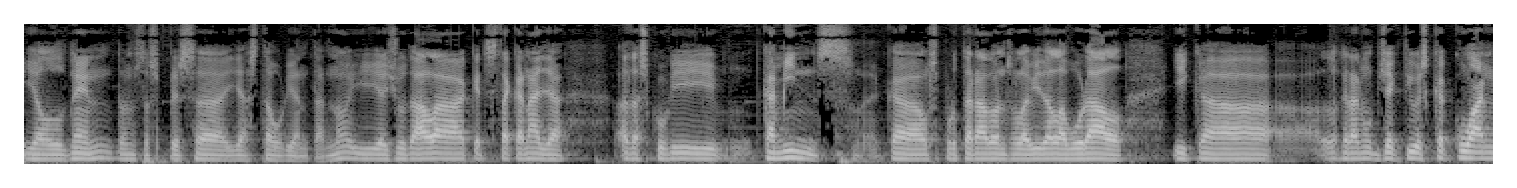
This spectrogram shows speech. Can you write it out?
i el nen doncs, després eh, ja està orientat. No? I ajudar la, aquesta canalla a descobrir camins que els portarà doncs, a la vida laboral i que el gran objectiu és que quan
